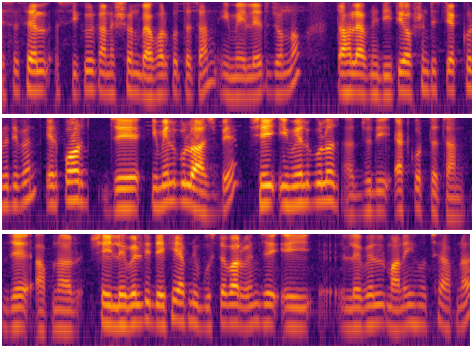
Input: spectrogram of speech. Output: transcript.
এসএসএল সিকিউর কানেকশন ব্যবহার করতে চান ইমেইলের জন্য, তাহলে আপনি দ্বিতীয় অপশনটি চেক করে দিবেন। এরপর যে ইমেলগুলো আসবে, সেই ইমেলগুলো যদি অ্যাড করতে চান, যে আপনার সেই লেভেলটি দেখে আপনি বুঝতে পারবেন যে এই লেভেল মানেই হচ্ছে আপনার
